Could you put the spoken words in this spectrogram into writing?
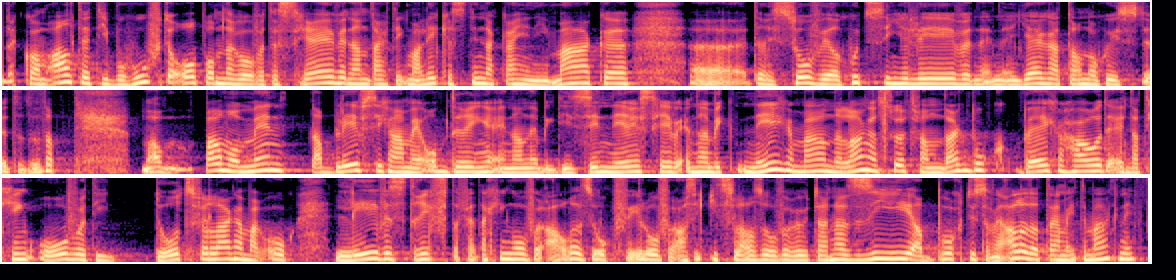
er kwam altijd die behoefte op om daarover te schrijven. En dan dacht ik, maar nee, Christine, dat kan je niet maken. Eh, er is zoveel goeds in je leven en, en jij gaat dan nog eens... Maar op een bepaald moment, dat bleef zich aan mij opdringen. En dan heb ik die zin neergeschreven. En dan heb ik negen maanden lang een soort van dagboek bijgehouden. En dat ging over die doodsverlangen, maar ook levensdrift. Dat ging over alles, ook veel over, als ik iets las over euthanasie, abortus, enfin, alles dat daarmee te maken heeft.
